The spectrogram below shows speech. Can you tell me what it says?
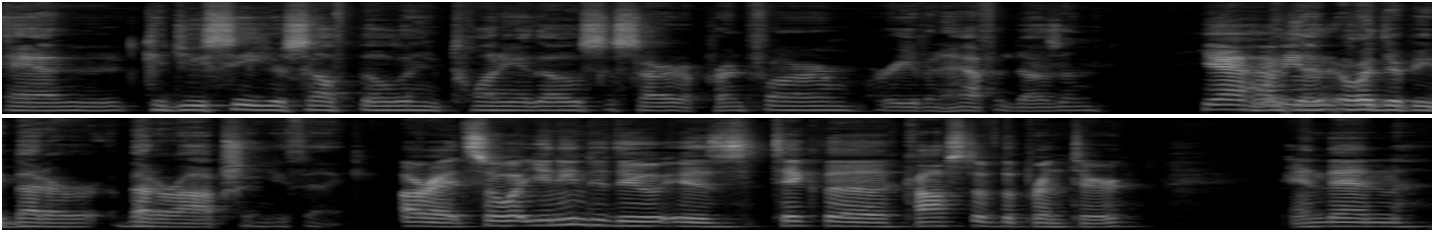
And could you see yourself building twenty of those to start a print farm, or even half a dozen? Yeah, or, I mean, there, or would there be better better option? You think? All right. So what you need to do is take the cost of the printer and then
